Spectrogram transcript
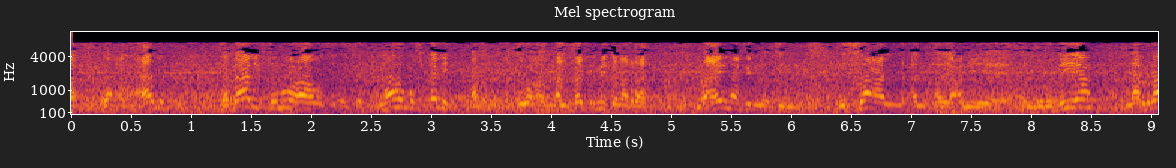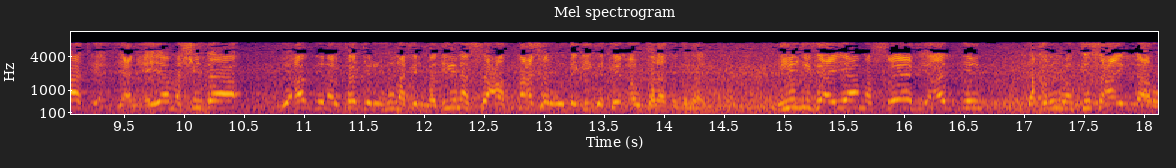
هذا. كذلك طلوعها ما هو مختلف. الفجر متى مرات. رأينا في الساعة يعني الغروبية مرات يعني أيام الشتاء يؤذن الفجر هنا في المدينة الساعة 12 ودقيقتين أو ثلاثة دقائق يجي في أيام الصيف يؤذن تقريبا تسعة إلا ربع.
